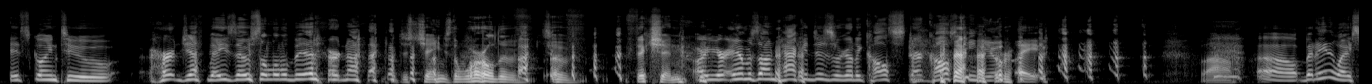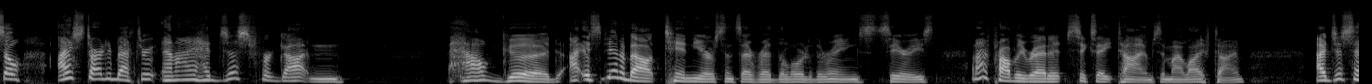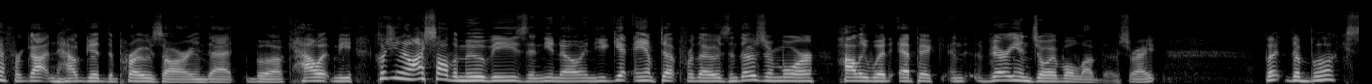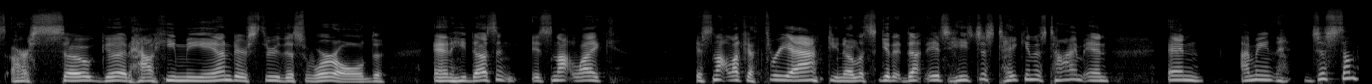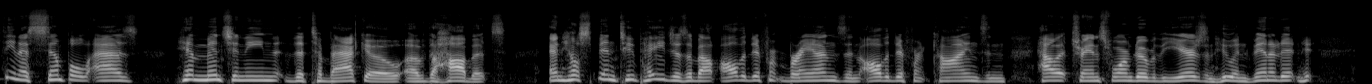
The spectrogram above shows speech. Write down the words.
it's going to hurt Jeff Bezos a little bit or not. I don't just change the world of of fiction. or your Amazon packages are going to cost start costing you. right. wow. Oh, but anyway, so I started back through and I had just forgotten how good I, it's been about 10 years since I've read the Lord of the Rings series, and I've probably read it six, eight times in my lifetime. I just have forgotten how good the prose are in that book, how it me because you know I saw the movies and you know and you get amped up for those and those are more Hollywood epic and very enjoyable. Love those, right? But the books are so good how he meanders through this world and he doesn't it's not like it's not like a three act, you know, let's get it done. It's he's just taking his time and and I mean just something as simple as him mentioning the tobacco of the hobbits and he'll spend two pages about all the different brands and all the different kinds and how it transformed over the years and who invented it and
